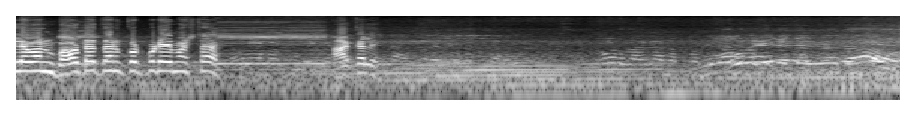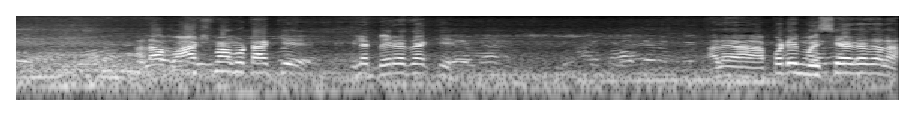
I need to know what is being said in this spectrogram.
ಇಲ್ಲ. ಒಂದು ಬಾವುಟ ತಂದು ಕೊಟ್ಬಿಡಿ ಮಾಸ್ಟರ್. ಹಾಕಲಿ. ಅಲ್ಲ ವಾಶ್ ಮಾಡ್ಬಿಟ್ಟು ಹಾಕಿ. ಇಲ್ಲ ಬೇರೆದು ಹಾಕಿ. ಅಲ್ಲ ಅಪ್ಪಡಿ ಮಸಿ ಆಗದಲ್ಲ.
